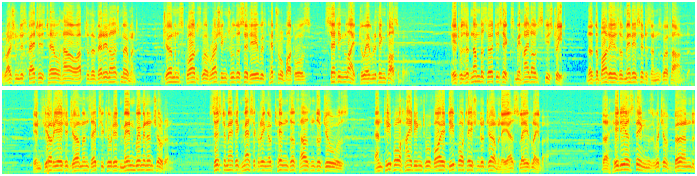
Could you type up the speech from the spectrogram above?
Russian dispatches tell how, up to the very last moment, German squads were rushing through the city with petrol bottles, setting light to everything possible. It was at number 36 Mihailovsky Street that the bodies of many citizens were found. Infuriated Germans executed men, women, and children. Systematic massacring of tens of thousands of Jews and people hiding to avoid deportation to Germany as slave labor. The hideous things which have burned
